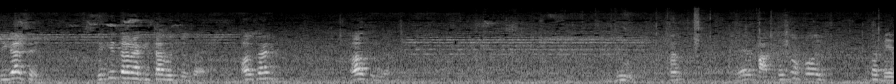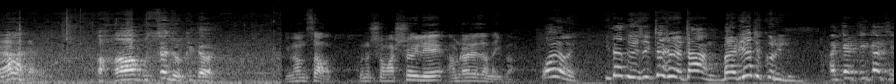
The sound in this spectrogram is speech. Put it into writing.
ঠিক আছে। ঠিকই তারা কিতা কইতে চায় হও তাই হও তোমরা এর পাশে তো কই? তা বেড়া লাগাবে। হ্যাঁ বুঝছে ঢুকিদার ইমাম সাহেব কোনো সমস্যা হইলে আমরা জানাইবা। ওই ওই ইটা দুই শয়তান বাড়িয়া ঠিক করিলু আচ্ছা ঠিক আছে।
